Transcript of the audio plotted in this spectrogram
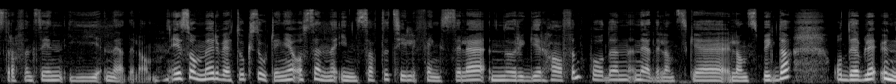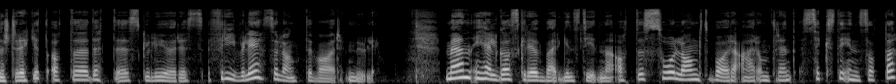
straffen sin i Nederland. I sommer vedtok Stortinget å sende innsatte til fengselet Norgerhaven på den nederlandske landsbygda, og det ble understreket at dette skulle gjøres frivillig så langt det var mulig. Men i helga skrev Bergenstidene at det så langt bare er omtrent 60 innsatte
